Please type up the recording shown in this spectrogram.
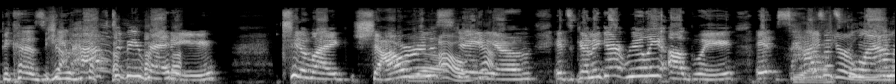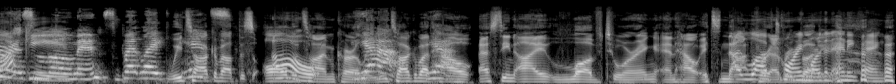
Because you have to be ready to like shower in a Yeah. Oh, yeah. stadium. It's gonna get really ugly. It Yeah. has its You're glamorous lucky. moments, but like We talk about this all Oh, the time, Carly. yeah, we talk about yeah. how Este and I love touring and how it's not I love for touring more than anything.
